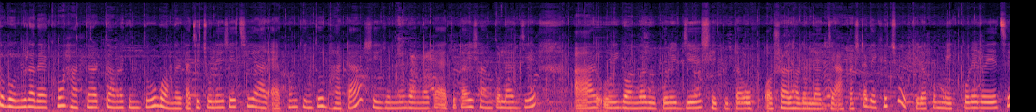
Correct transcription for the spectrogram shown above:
তো বন্ধুরা দেখো, হাঁটতে হাঁটতে আমরা কিন্তু গঙ্গার কাছে চলে এসেছি আর এখন কিন্তু ভাটা, সেই জন্য গঙ্গাটা এতটাই শান্ত লাগছে আর ওই গঙ্গার উপরের যে সেতুটা অসাধারণ লাগছে। আকাশটা দেখেছ? কীরকম মেঘ করে রয়েছে।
